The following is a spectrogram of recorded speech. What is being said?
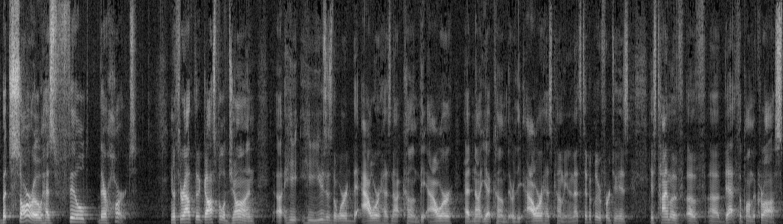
But sorrow has filled their heart. You know, throughout the Gospel of John, uh, he, he uses the word, the hour has not come. The hour had not yet come, or the hour has coming. And that's typically referred to his, his time of, of uh, death upon the cross.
